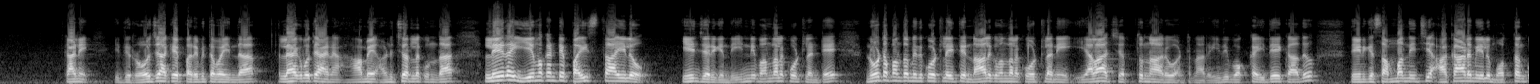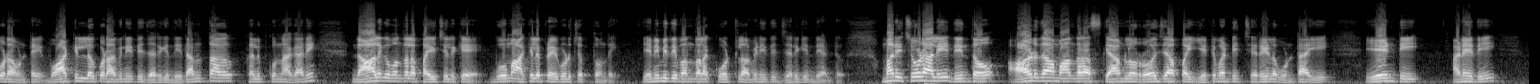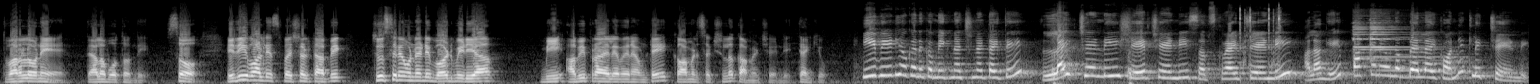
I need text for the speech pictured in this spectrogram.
కానీ ఇది రోజాకే పరిమితమైందా? లేకపోతే ఆయన ఆమె అనుచరులకు ఉందా లేదా ఈమె కంటే పై స్థాయిలో ఏం జరిగింది? ఇన్ని వందల కోట్లు అంటే నూట పంతొమ్మిది కోట్లు అయితే నాలుగు వందల కోట్లని ఎలా చెప్తున్నారు అంటున్నారు. ఇది ఒక్క ఇదే కాదు. దీనికి సంబంధించి అకాడమీలు మొత్తం కూడా ఉంటాయి. వాటిల్లో కూడా అవినీతి జరిగింది. ఇదంతా కలుపుకున్నా కానీ నాలుగు వందల పైచులకే భూమా అఖిలప్రియ కూడా చెప్తుంది. ఎనిమిది వందల కోట్లు అవినీతి జరిగింది అంటూ. మరి చూడాలి దీంతో ఆడుదాం ఆంధ్ర స్కామ్లో రోజాపై ఎటువంటి చర్యలు ఉంటాయి? ఏంటి అనేది త్వరలోనే తేలబోతుంది. సో ఇది వాళ్ళ స్పెషల్ టాపిక్. చూస్తూనే ఉండండి వర్డ్ మీడియా మీ అభిప్రాయాలు ఏమైనా ఉంటే కామెంట్ సెక్షన్లో కామెంట్ చేయండి. థ్యాంక్ యూ ఈ వీడియో కనుక మీకు నచ్చినట్టయితే లైక్ చేయండి షేర్ చేయండి సబ్స్క్రైబ్ చేయండి అలాగే పక్కనే ఉన్న బెల్ ఐకాన్ని క్లిక్ చేయండి.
